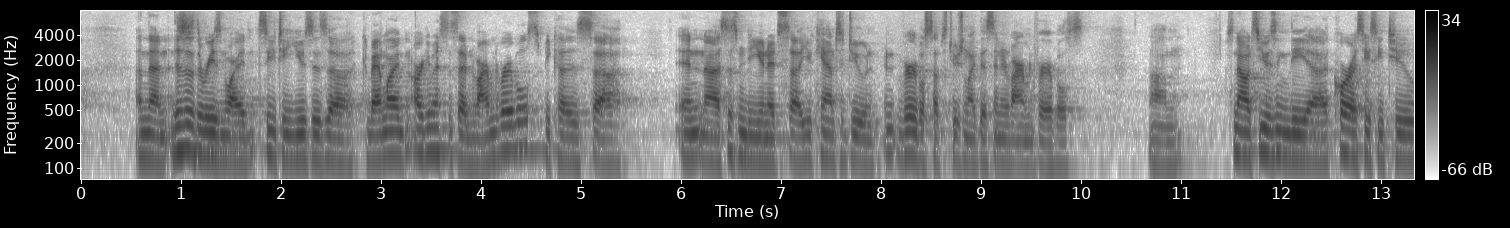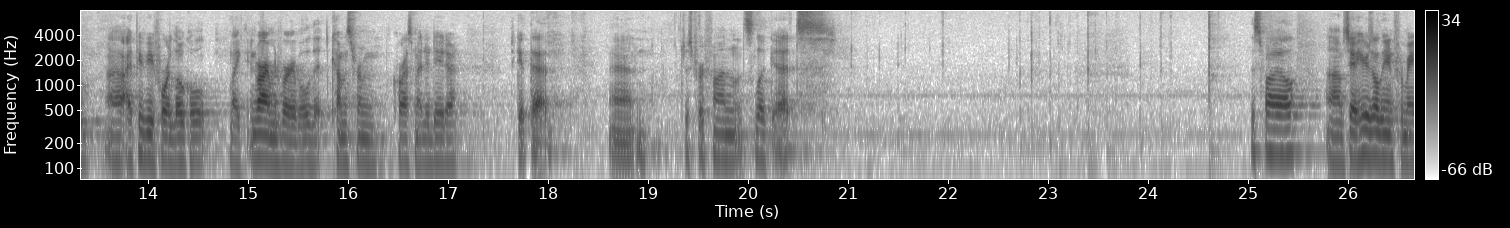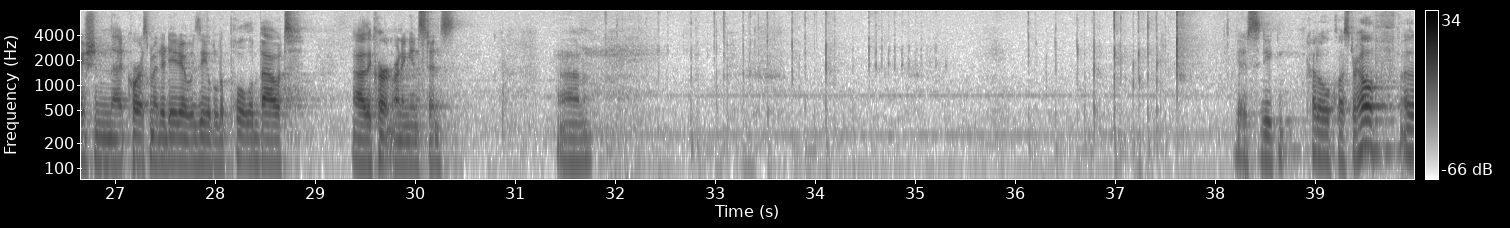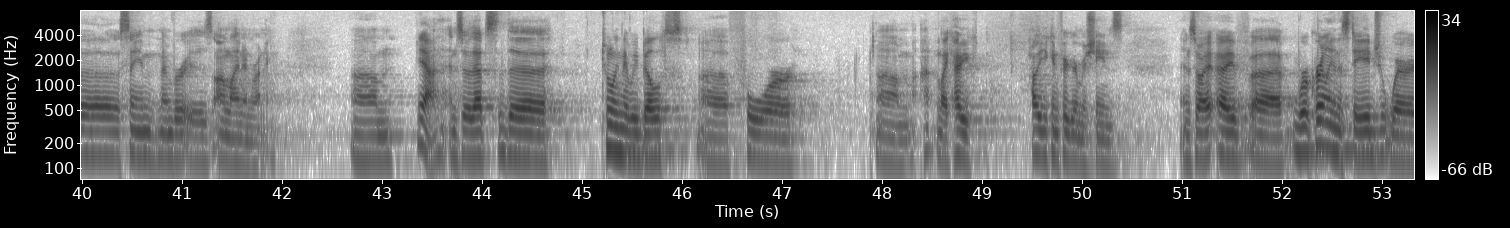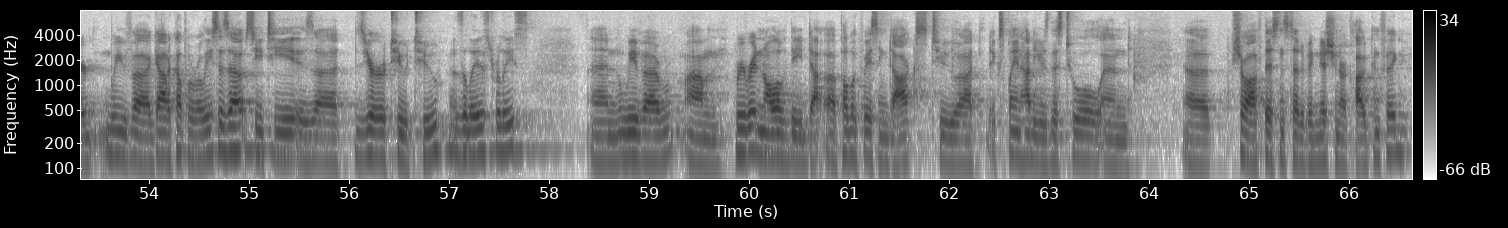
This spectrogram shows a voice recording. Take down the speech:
And then this is the reason why CT uses uh, command line arguments instead of environment variables, because uh, in systemd units, you can't do an- variable substitution like this in environment variables. Um, so now it's using the uh, CoreOS EC2 uh, IPv4 local like environment variable that comes from CoreOS metadata to get that. And just for fun, let's look at this file. Um, so here's all the information that CoreOS Metadata was able to pull about uh, the current running instance. Um, CD cuddle cluster health, uh, same member is online and running. Um, yeah, and so that's the tooling that we built uh, for um, like how you, how you configure machines. And so I, I've, uh, we're currently in the stage where we've uh, got a couple releases out. CT is uh, 022 as the latest release. And we've uh, um, rewritten all of the do- uh, public-facing docs to uh, explain how to use this tool and show off this instead of Ignition or Cloud Config.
